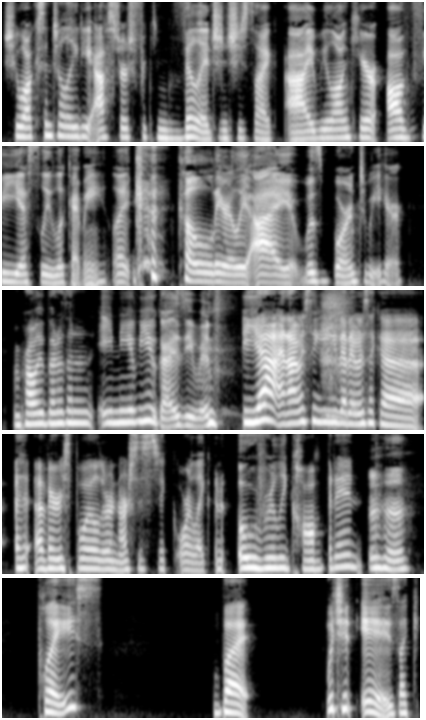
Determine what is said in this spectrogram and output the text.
She walks into Lady Astor's freaking village and she's like, I belong here. Obviously, look at me. Like, clearly, I was born to be here. I'm probably better than any of you guys, even. Yeah, and I was thinking that it was like a, a a very spoiled or narcissistic or like an overly confident Uh-huh. place, but which it is. Like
